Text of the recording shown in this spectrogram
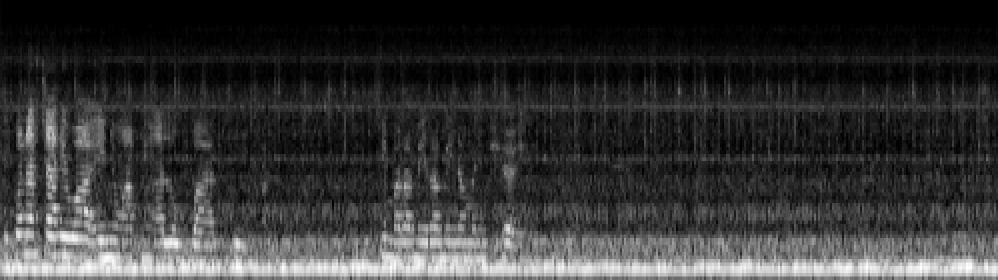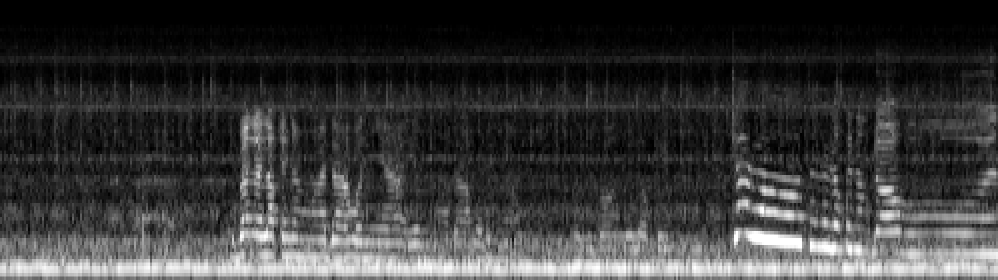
Hindi ko na siya hiwain yung aking alugbate. Kasi marami-rami naman siya eh. Diba lalaki ng mga dahon niya? Ayun, mga dahon niya. O, diba ang lalaki? Charot! Ang lalaki ng dahon.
